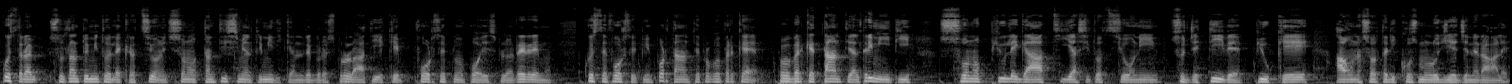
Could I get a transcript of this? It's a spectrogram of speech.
Questo era soltanto il mito della creazione, ci sono tantissimi altri miti che andrebbero esplorati e che forse prima o poi esploreremo. Questo è forse il più importante proprio perché, proprio perché tanti altri miti sono più legati a situazioni soggettive più che a una sorta di cosmologia generale.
